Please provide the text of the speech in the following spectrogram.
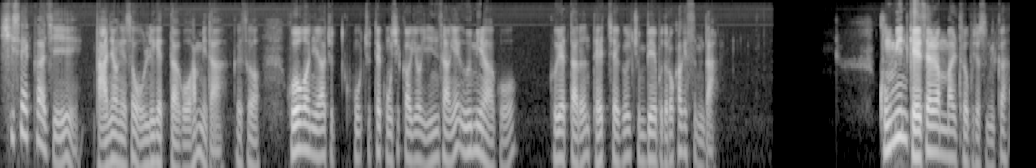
시세까지 반영해서 올리겠다고 합니다. 그래서 9억 원 이하 주, 주택 공시 가격 인상에 의미하고 그에 따른 대책을 준비해 보도록 하겠습니다. 국민계세란 말 들어보셨습니까?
